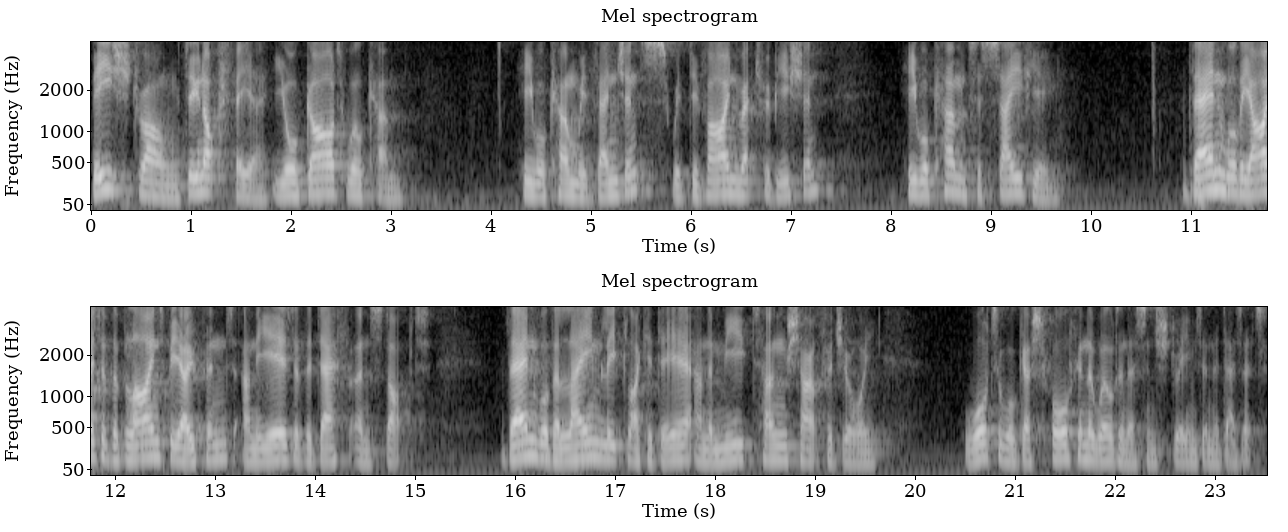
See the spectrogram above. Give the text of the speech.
Be strong, do not fear, your God will come. He will come with vengeance, with divine retribution. He will come to save you. Then will the eyes of the blind be opened and the ears of the deaf unstopped. Then will the lame leap like a deer and the mute tongue shout for joy. Water will gush forth in the wilderness and streams in the desert.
